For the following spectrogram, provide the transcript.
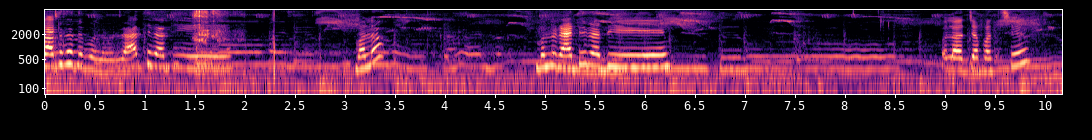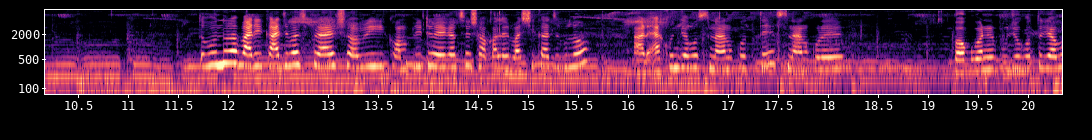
রাধে রাধে বলো, রাধে রাধে। বলো। বলো, রাধে রাধে। ও লজ্জা পাচ্ছে। তো বন্ধুরা, বাড়ির কাজ বাজ প্রায় সবই কমপ্লিট হয়ে গেছে, সকালের বাসি কাজগুলো। আর এখন যাব স্নান করতে। স্নান করে ভগবানের পুজো করতে যাব।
